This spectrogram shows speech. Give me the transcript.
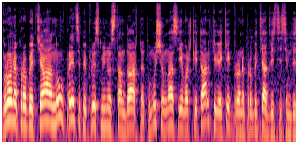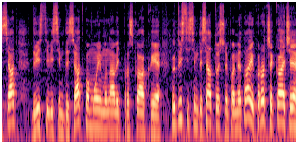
Бронепробиття, ну, в принципі, плюс-мінус стандартне, тому що в нас є важкі танки, в яких бронепробиття 270, 280, по-моєму, навіть проскакує. Ну, 270 точно пам'ятаю. Коротше кажучи,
